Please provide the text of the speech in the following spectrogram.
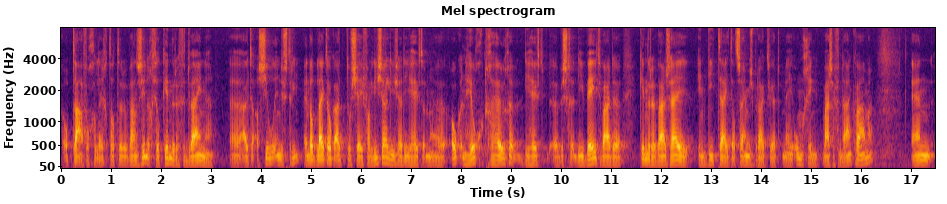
op tafel gelegd. Dat er waanzinnig veel kinderen verdwijnen uit de asielindustrie. En dat blijkt ook uit het dossier van Lisa. Lisa die heeft een, eh, ook een heel goed geheugen. Die, heeft, eh, die weet waar de kinderen, waar zij in die tijd dat zij misbruikt werd, mee omging, waar ze vandaan kwamen. En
